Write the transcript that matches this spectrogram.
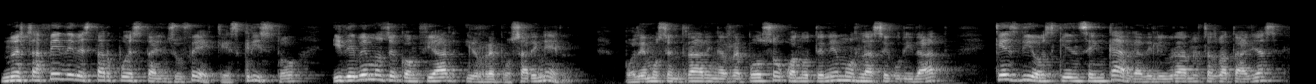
nuestra fe debe estar puesta en su fe, que es Cristo, y debemos de confiar y reposar en Él. Podemos entrar en el reposo cuando tenemos la seguridad que es Dios quien se encarga de librar nuestras batallas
